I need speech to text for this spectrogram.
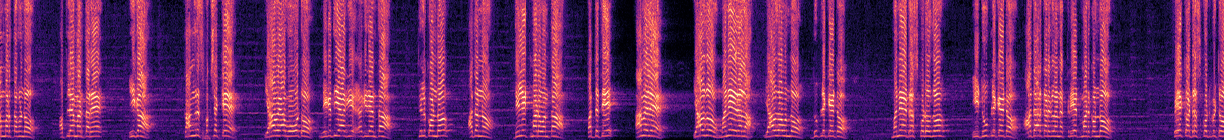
ನಂಬರ್ ತಗೊಂಡು ಅಪ್ಲೈ ಮಾಡ್ತಾರೆ. ಈಗ ಕಾಂಗ್ರೆಸ್ ಪಕ್ಷಕ್ಕೆ ಯಾವ ಯಾವ ಓಟು ನಿಗದಿಯಾಗಿ ಆಗಿದೆ ಅಂತ ತಿಳ್ಕೊಂಡು ಅದನ್ನು ಡಿಲೀಟ್ ಮಾಡುವಂಥ ಪದ್ಧತಿ. ಆಮೇಲೆ ಯಾವುದು ಮನೆ ಇರಲ್ಲ, ಯಾವುದೋ ಒಂದು ಡೂಪ್ಲಿಕೇಟು ಮನೆ ಅಡ್ರೆಸ್ ಕೊಡೋದು. ಈ ಡೂಪ್ಲಿಕೇಟ್ ಆಧಾರ್ ಕಾರ್ಡ್ಗಳನ್ನು ಕ್ರಿಯೇಟ್ ಮಾಡಿಕೊಂಡು ಫೇಕ್ ಅಡ್ರೆಸ್ ಕೊಟ್ಬಿಟ್ಟು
